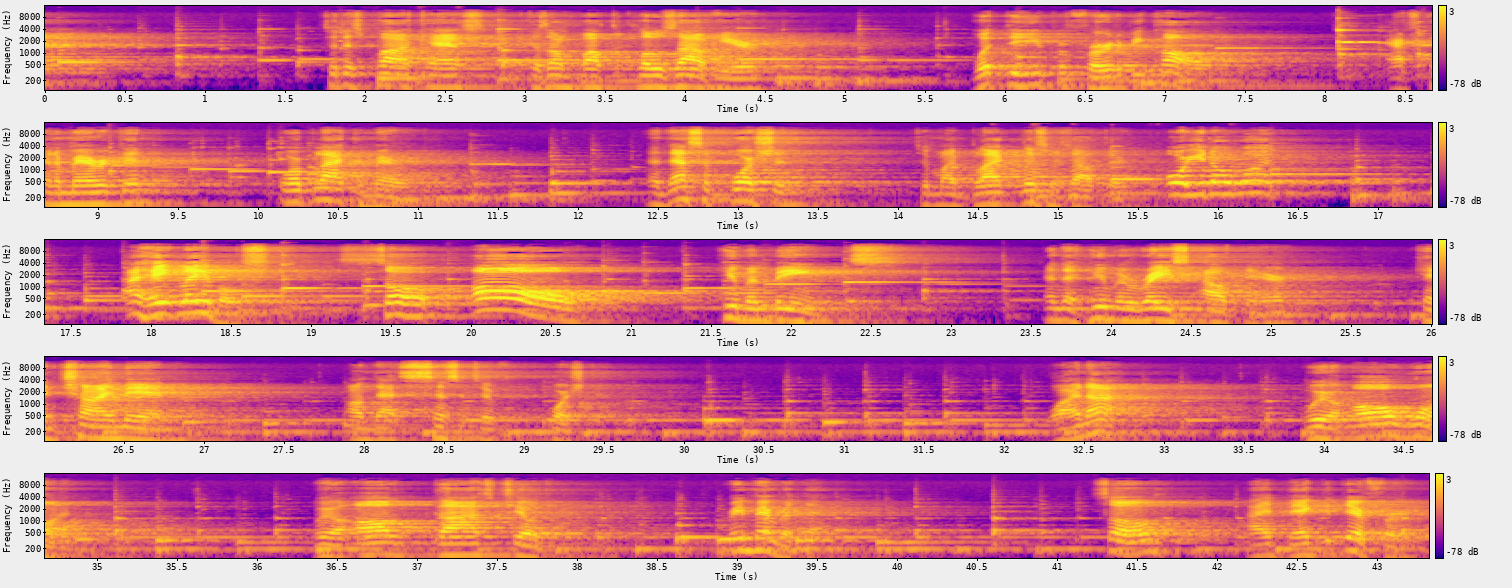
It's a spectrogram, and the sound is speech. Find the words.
to this podcast, because I'm about to close out here, what do you prefer to be called? African American or Black American? And that's a portion to my black listeners out there. Or you know what? I hate labels. So all human beings and the human race out there can chime in on that sensitive question. Why not? We're all one. We're all God's children. Remember that. So, I beg to differ.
